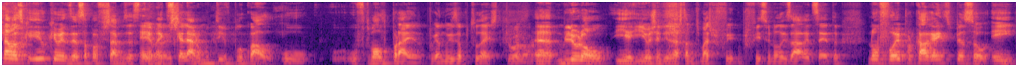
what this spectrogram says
Não, mas o que, o que eu ia dizer só para fecharmos esse É, tema é que mas- se calhar o motivo pelo qual o, o futebol de praia, pegando no exemplo que tu deste, Que uh, melhorou e, e hoje em dia já está muito mais profi- profissionalizado, etc. Não foi porque alguém pensou, ei,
